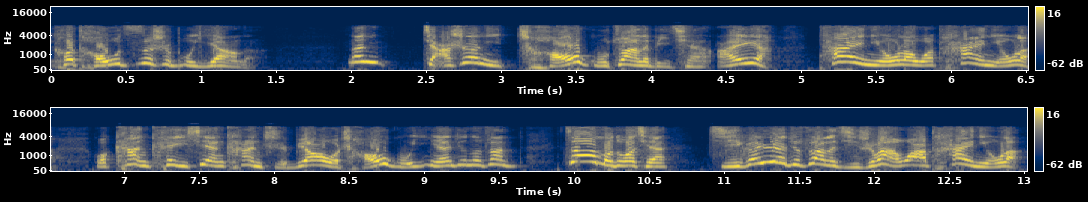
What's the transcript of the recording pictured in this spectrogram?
和投资是不一样的。那你假设你炒股赚了笔钱，哎呀。太牛了，我太牛了！我看 K 线，看指标，我炒股一年就能赚这么多钱，几个月就赚了几十万，哇，太牛了！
